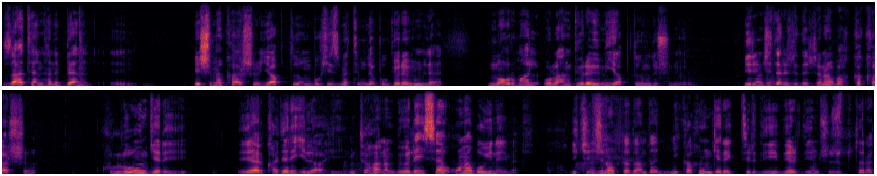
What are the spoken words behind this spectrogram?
Zaten hani ben e, eşime karşı yaptığım bu hizmetimle, bu görevimle normal olan görevimi yaptığımı düşünüyorum. Birinci derecede Cenab-ı Hakk'a karşı kulluğun gereği eğer kaderi ilahi, imtihanın böyleyse ona boyun eğmek. İkinci noktadan da nikahın gerektirdiği, verdiğim sözü tutarak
